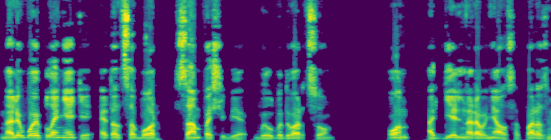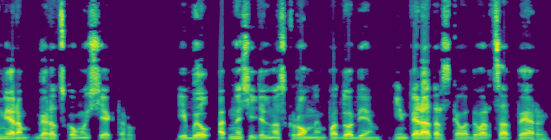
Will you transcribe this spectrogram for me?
На любой планете этот собор сам по себе был бы дворцом. Он отдельно равнялся по размерам городскому сектору и был относительно скромным подобием императорского дворца Терры.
